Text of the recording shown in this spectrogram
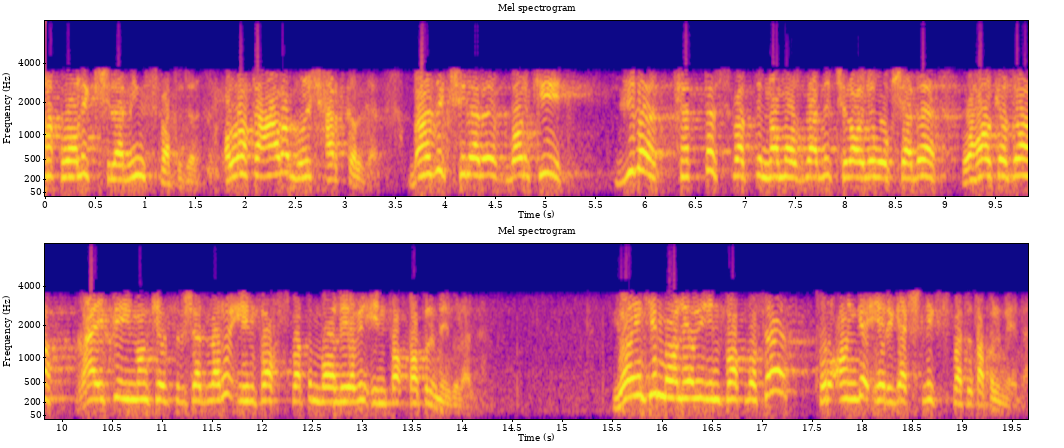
taqvolik kishilarning sifatidir. Alloh taolo buni shart qildi. Ba'zi kishilar borki juda katta sifatli namozlarni chiroyli o'qishadi va hokazo g'aybga iymon keltirishadilaru infoq sifati moliyaviy infoq topilmaydi ularda. Yoyinki moliyaviy infoq bo'lsa qur'onga ergashishlik sifati topilmaydi.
